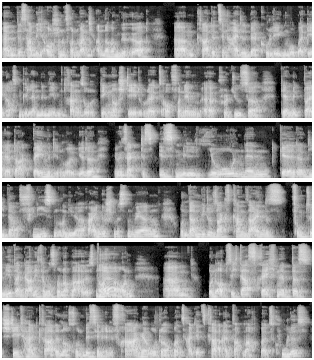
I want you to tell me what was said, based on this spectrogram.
Ähm, das habe ich auch schon von manch anderem gehört, ähm, Gerade jetzt in Heidelberg Kollegen, wo bei denen auf dem Gelände nebendran so ein Ding noch steht oder jetzt auch von dem äh, Producer, der mit bei der Dark Bay mit involvierte, die haben gesagt, das ist Millionen Gelder, die da fließen und die da reingeschmissen werden. Und dann, wie du sagst, kann sein, das funktioniert dann gar nicht, da muss man nochmal alles neu ja. bauen. Ähm, und ob sich das rechnet, das steht halt gerade noch so ein bisschen in Frage oder ob man es halt jetzt gerade einfach macht, weil es cool ist.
